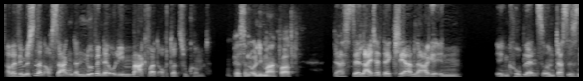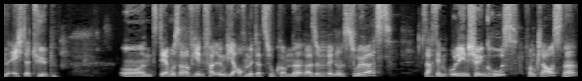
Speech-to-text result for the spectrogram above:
Aber wir müssen dann auch sagen, dann nur wenn der Uli Marquardt auch dazu kommt. Wer ist denn Uli Marquardt? Das ist der Leiter der Kläranlage in, in Koblenz und das ist ein echter Typ. Und der muss auf jeden Fall irgendwie auch mit dazukommen. Ne? Also wenn du uns zuhörst, sag dem Uli einen schönen Gruß vom Klaus. Ne?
